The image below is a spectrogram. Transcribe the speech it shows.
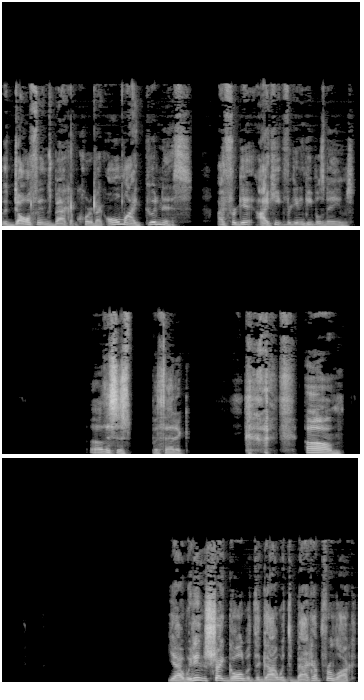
the dolphins backup quarterback. Oh my goodness. I forget i keep forgetting people's names. Oh this is pathetic Um, yeah, we didn't strike gold with the guy with the backup for luck.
